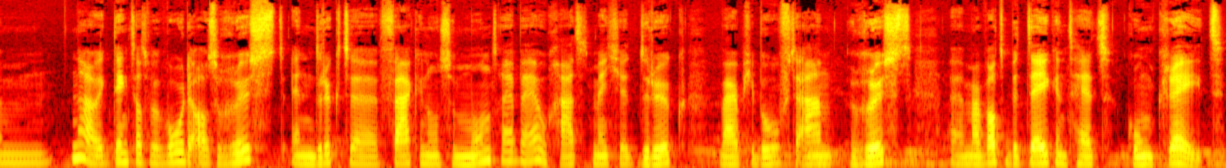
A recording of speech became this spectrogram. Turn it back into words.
Um, nou, ik denk dat we woorden als rust en drukte vaak in onze mond hebben. Hè. Hoe gaat het met je? Druk. Waar heb je behoefte aan? Rust. Uh, maar wat betekent het concreet?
